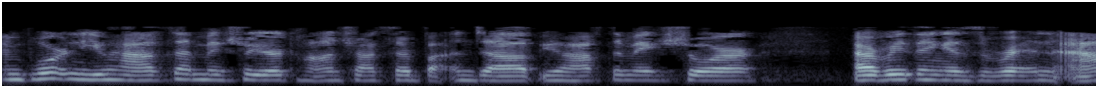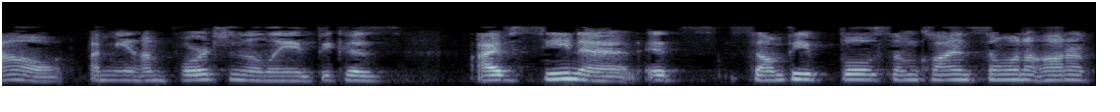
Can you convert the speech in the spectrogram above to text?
important. You have to make sure your contracts are buttoned up. You have to make sure everything is written out. I mean, unfortunately, because I've seen it, it's some people, some clients don't want to honor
